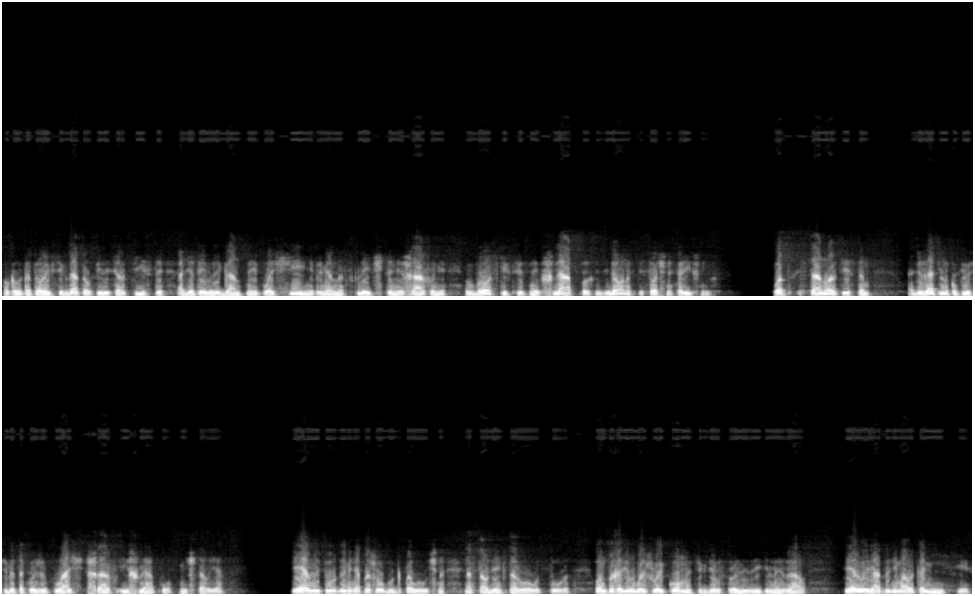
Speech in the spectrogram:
около которой всегда толпились артисты, одетые в элегантные плащи, непримерно с клетчатыми шарфами, в броских цветных шляпах, зеленых, песочных, коричневых. Вот стану артистом, обязательно куплю себе такой же плащ, шарф и шляпу, мечтал я. Первый тур для меня прошел благополучно. Настал день второго тура. Он проходил в большой комнате, где устроили зрительный зал. Первый ряд занимала комиссия.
